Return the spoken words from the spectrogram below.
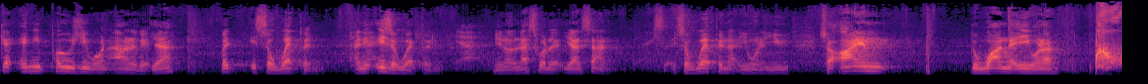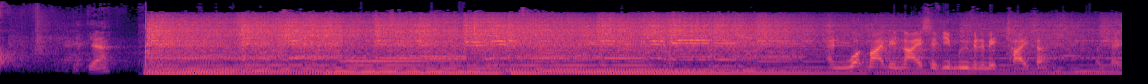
Get any pose you want out of it. Yeah, but it's a weapon, and it is a weapon. Yeah. You know, that's what it, you understand. It's, it's a weapon that you want to use. So I am the one that you want to. Yeah. And what might be nice if you're moving a bit tighter. Okay.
